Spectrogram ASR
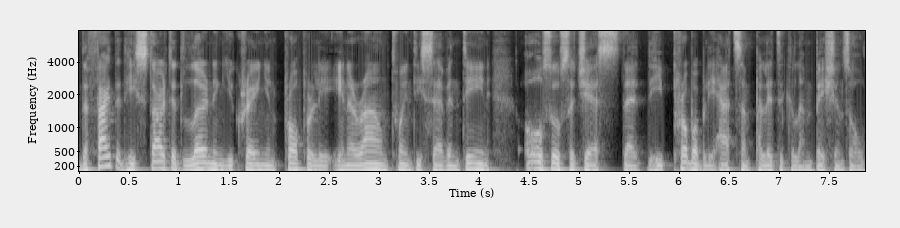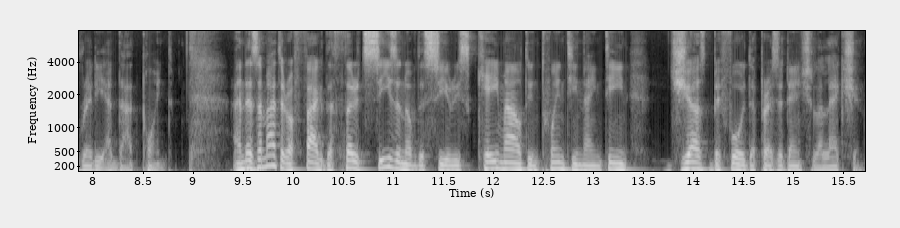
The fact that he started learning Ukrainian properly in around 2017 also suggests that he probably had some political ambitions already at that point. And as a matter of fact, the third season of the series came out in 2019 just before the presidential election.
